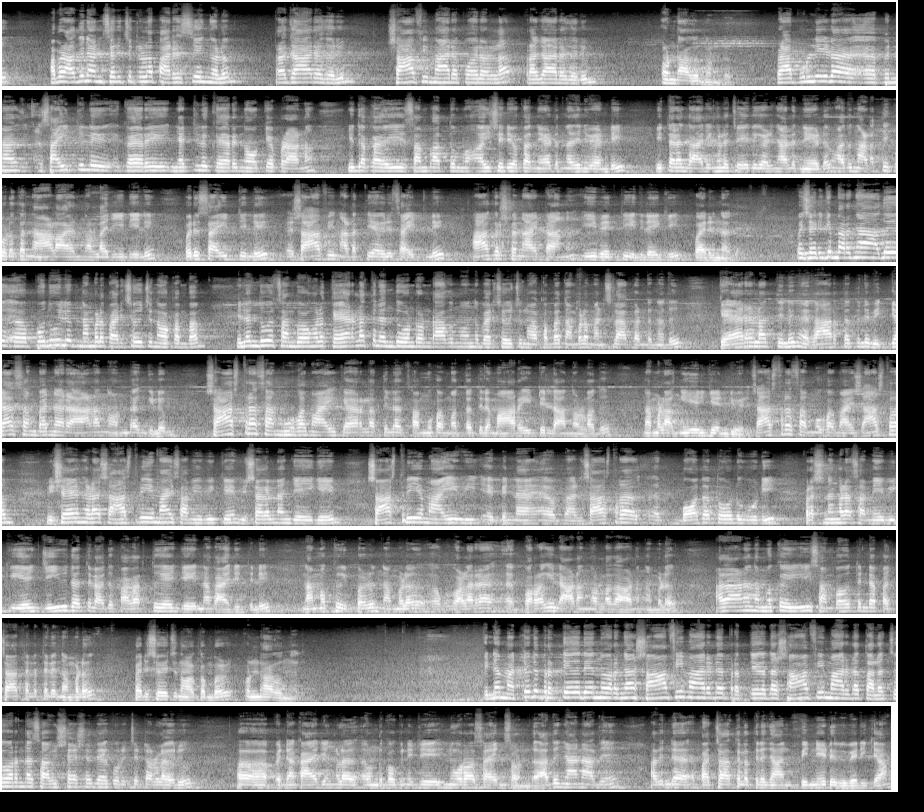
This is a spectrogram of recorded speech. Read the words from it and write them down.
അപ്പോൾ അതിനനുസരിച്ചിട്ടുള്ള പരസ്യങ്ങളും പ്രചാരകരും ഷാഫിമാരെ പോലുള്ള പ്രചാരകരും ഉണ്ടാകുന്നുണ്ട്. അപ്പോൾ ആ പുള്ളിയുടെ പിന്നെ സൈറ്റിൽ കയറി നെറ്റിൽ കയറി നോക്കിയപ്പോഴാണ് ഇതൊക്കെ ഈ സമ്പത്തും ഐശ്വര്യമൊക്കെ നേടുന്നതിന് വേണ്ടി ഇത്തരം കാര്യങ്ങൾ ചെയ്തു കഴിഞ്ഞാൽ നേടും. അത് നടത്തി കൊടുക്കുന്ന ആളാണെന്നുള്ള രീതിയിൽ ഒരു സൈറ്റിൽ ഷാഫി നടത്തിയ ഒരു സൈറ്റിൽ ആകർഷകനായിട്ടാണ് ഈ വ്യക്തി ഇതിലേക്ക് വരുന്നത്. അപ്പോൾ ശരിക്കും പറഞ്ഞാൽ അത് പൊതുവിൽ നമ്മൾ പരിശോധിച്ച് നോക്കുമ്പം ഇതിലെന്തോ സംഭവങ്ങൾ കേരളത്തിൽ എന്തുകൊണ്ട് ഉണ്ടാകുന്നു എന്ന് പരിശോധിച്ച് നോക്കുമ്പോൾ നമ്മൾ മനസ്സിലാക്കേണ്ടുന്നത് കേരളത്തിലും യഥാർത്ഥത്തിൽ വിദ്യാസമ്പന്നരാണെന്നുണ്ടെങ്കിലും ശാസ്ത്ര സമൂഹമായി കേരളത്തിലെ സമൂഹം മൊത്തത്തിൽ മാറിയിട്ടില്ല എന്നുള്ളത് നമ്മൾ അംഗീകരിക്കേണ്ടി വരും. ശാസ്ത്ര സമൂഹമായി ശാസ്ത്രം വിഷയങ്ങളെ ശാസ്ത്രീയമായി സമീപിക്കുകയും വിശകലനം ചെയ്യുകയും ശാസ്ത്രീയമായി പിന്നെ ശാസ്ത്ര ബോധത്തോടുകൂടി പ്രശ്നങ്ങളെ സമീപിക്കുകയും ജീവിതത്തിൽ അത് പകർത്തുകയും ചെയ്യുന്ന കാര്യത്തിൽ നമുക്ക് ഇപ്പോഴും നമ്മൾ വളരെ പുറകിലാണെന്നുള്ളതാണ് നമ്മൾ. അതാണ് നമുക്ക് ഈ സംഭവത്തിന്റെ പശ്ചാത്തലത്തിൽ നമ്മൾ പരിശോധിച്ച് നോക്കുമ്പോൾ ഉണ്ടാകുന്നത്. പിന്നെ മറ്റൊരു പ്രത്യേകത എന്ന് പറഞ്ഞാൽ ഷാഫിമാരുടെ പ്രത്യേകത ഷാഫിമാരുടെ തലച്ചോറിന്റെ സവിശേഷതയെ കുറിച്ചിട്ടുള്ള ഒരു പിന്നെ കാര്യങ്ങൾ ഉണ്ട്. കോഗ്നിറ്റീവ് ന്യൂറോ സയൻസ് ഉണ്ട്. അത് ഞാൻ അത് അതിന്റെ പശ്ചാത്തലത്തിൽ ഞാൻ പിന്നീട് വിവരിക്കാം.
